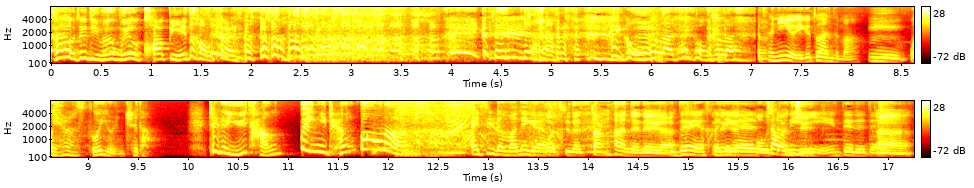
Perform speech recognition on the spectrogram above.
还好这女朋友没有夸别的好看。真的太恐怖了，太恐怖了。曾经有一个段子吗？嗯，我要让所有人知道，这个鱼塘被你承包了，还记得吗？那个我记得张翰的那个，对，和那个赵丽。颖，对对对，嗯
